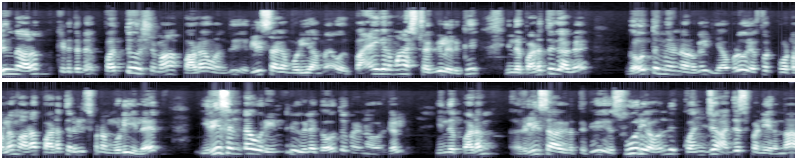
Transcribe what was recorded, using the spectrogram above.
இருந்தாலும் கிட்டத்தட்ட பத்து வருஷமா படம் வந்து ரிலீஸ் ஆக முடியாம ஒரு பயங்கரமான ஸ்ட்ரகிள் இருக்கு. இந்த படத்துக்காக கௌதம் மேனன் அவர்கள் எவ்வளவு எஃபர்ட் போட்டாலும் ஆனா படத்தை ரிலீஸ் பண்ண முடியல. ரீசெண்டா ஒரு இன்டர்வியூல கௌதம் மேனன் அவர்கள் இந்த படம் ரிலீஸ் ஆகுறதுக்கு சூர்யா வந்து கொஞ்சம் அட்ஜஸ்ட் பண்ணியிருந்தா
